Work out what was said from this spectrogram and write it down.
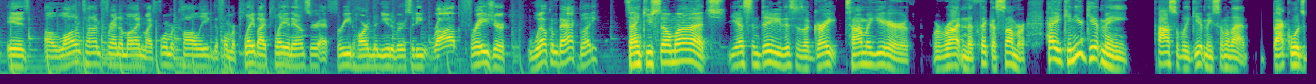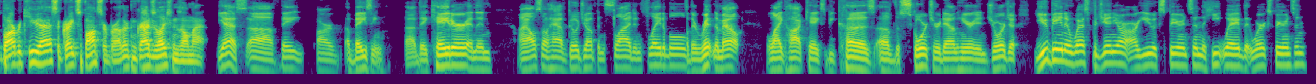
is a longtime friend of mine, my former colleague, the former play-by-play announcer at Freed Hardeman University, Rob Fraser. Welcome back, buddy. Thank you so much. Yes, indeed. This is a great time of year. We're right in the thick of summer. Hey, can you get me, possibly get me some of that Backwoods Barbecue? That's a great sponsor, brother. Congratulations on that. Yes, uh, they are amazing. Uh, they cater, and then I also have Go Jump and Slide inflatables. They're renting them out like hotcakes because of the scorcher down here in Georgia. You being in West Virginia, are you experiencing the heat wave that we're experiencing?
